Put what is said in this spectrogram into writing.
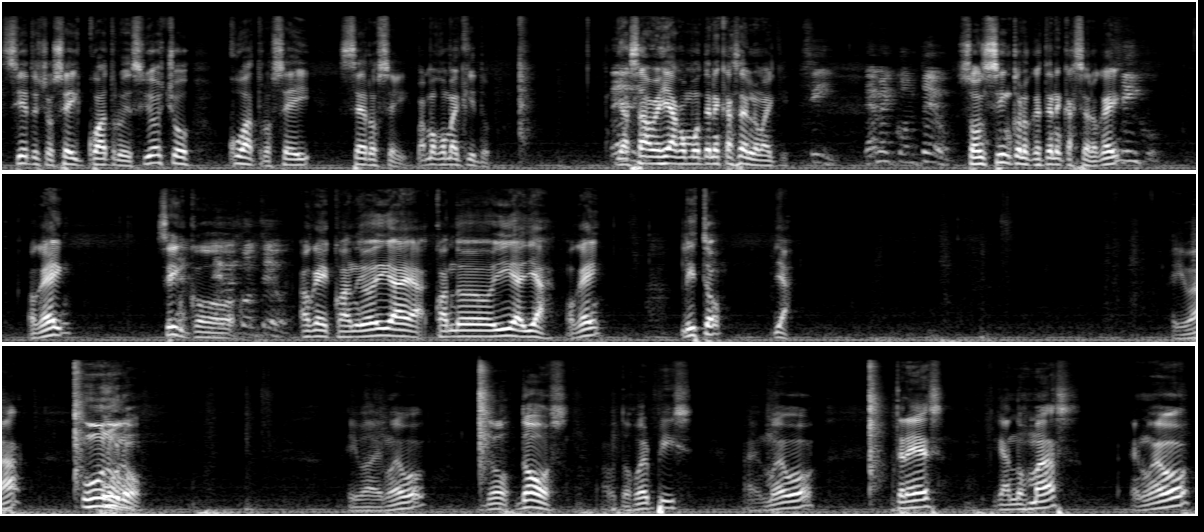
786-418-4606. Vamos con Marquito. Ya sabes ya cómo tienes que hacerlo, Mikey. Sí, dame el conteo. Son cinco los que tienes que hacer, ¿ok? Cinco. ¿Ok? Cinco. Deme el conteo. Ok, cuando yo diga ya, cuando yo diga ya, ¿ok? ¿Listo? Ya. Ahí va. Uno. Ahí va de nuevo. Dos. Dos. Dos burpees. Ahí De nuevo. Tres. Quedan dos más. De nuevo.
